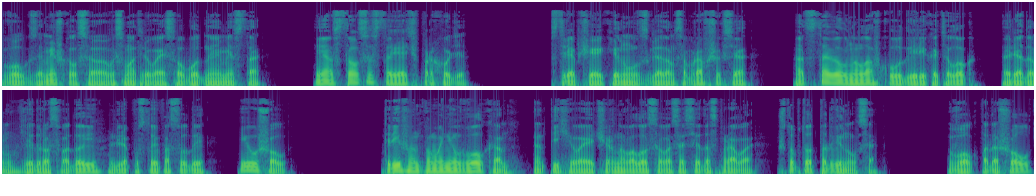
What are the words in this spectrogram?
Волк замешкался, высматривая свободное место, и остался стоять в проходе. Стряпчий окинул взглядом собравшихся, отставил на лавку у двери котелок, рядом ведро с водой для пустой посуды, и ушел. Трифон поманил волка, отпихивая черноволосого соседа справа, чтоб тот подвинулся. Волк подошел,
